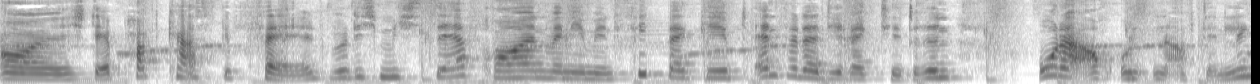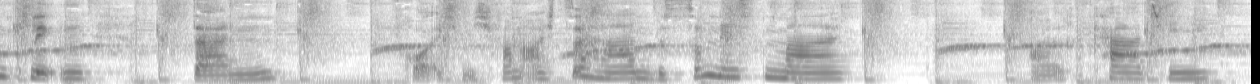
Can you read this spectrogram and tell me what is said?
euch der Podcast gefällt, würde ich mich sehr freuen, wenn ihr mir ein Feedback gebt, entweder direkt hier drin oder auch unten auf den Link klicken. Dann freue ich mich von euch zu hören. Bis zum nächsten Mal. Eure Kati.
